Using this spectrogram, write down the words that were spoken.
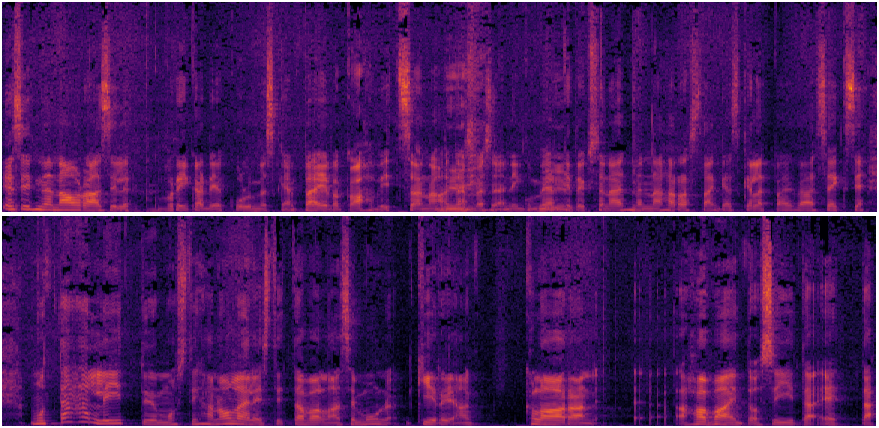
Ja sitten ne nauraa sille, kun Rikard ei kuulu myöskään päiväkahvit sanaa niin. tämmöisenä niin kuin merkityksenä, että mennään harrastamaan keskellä päivää seksiä. Mutta tähän liittyy musta ihan oleellisesti tavallaan se mun kirjan Klaaran äh, havainto siitä, että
